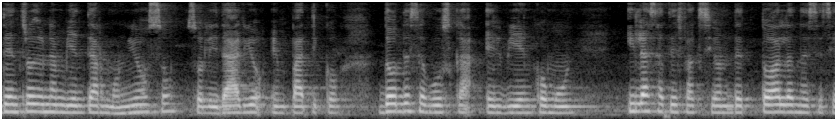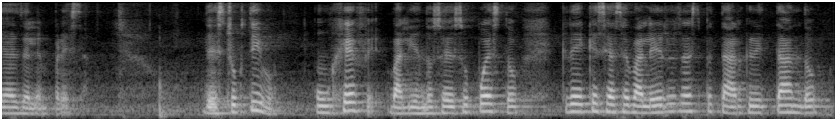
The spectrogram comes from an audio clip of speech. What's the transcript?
dentro de un ambiente armonioso, solidario, empático, donde se busca el bien común y la satisfacción de todas las necesidades de la empresa. Destructivo. Un jefe, valiéndose de su puesto, cree que se hace valer y respetar gritando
